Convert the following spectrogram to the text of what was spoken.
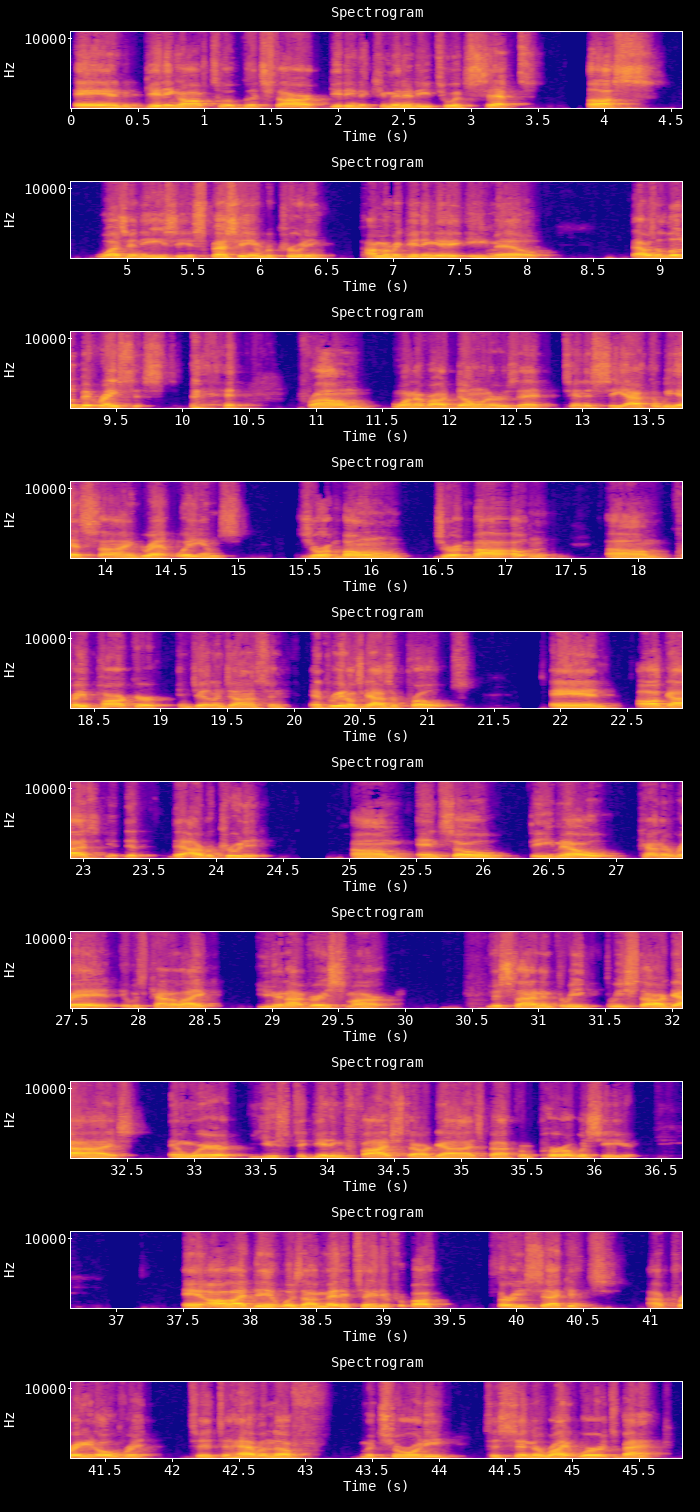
And getting off to a good start, getting the community to accept us wasn't easy, especially in recruiting. I remember getting an email that was a little bit racist from one of our donors at Tennessee after we had signed Grant Williams, Jordan Bone, Jordan Bowden, um, Craig Parker, and Jalen Johnson. And three of those guys are pros. And all guys that, that I recruited. Um, and so the email kind of read, it was kind of like, you're not very smart. You're signing three three star guys and we're used to getting five star guys back when Pearl was here. And all I did was I meditated for about 30 seconds. I prayed over it to, to have enough maturity to send the right words back.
